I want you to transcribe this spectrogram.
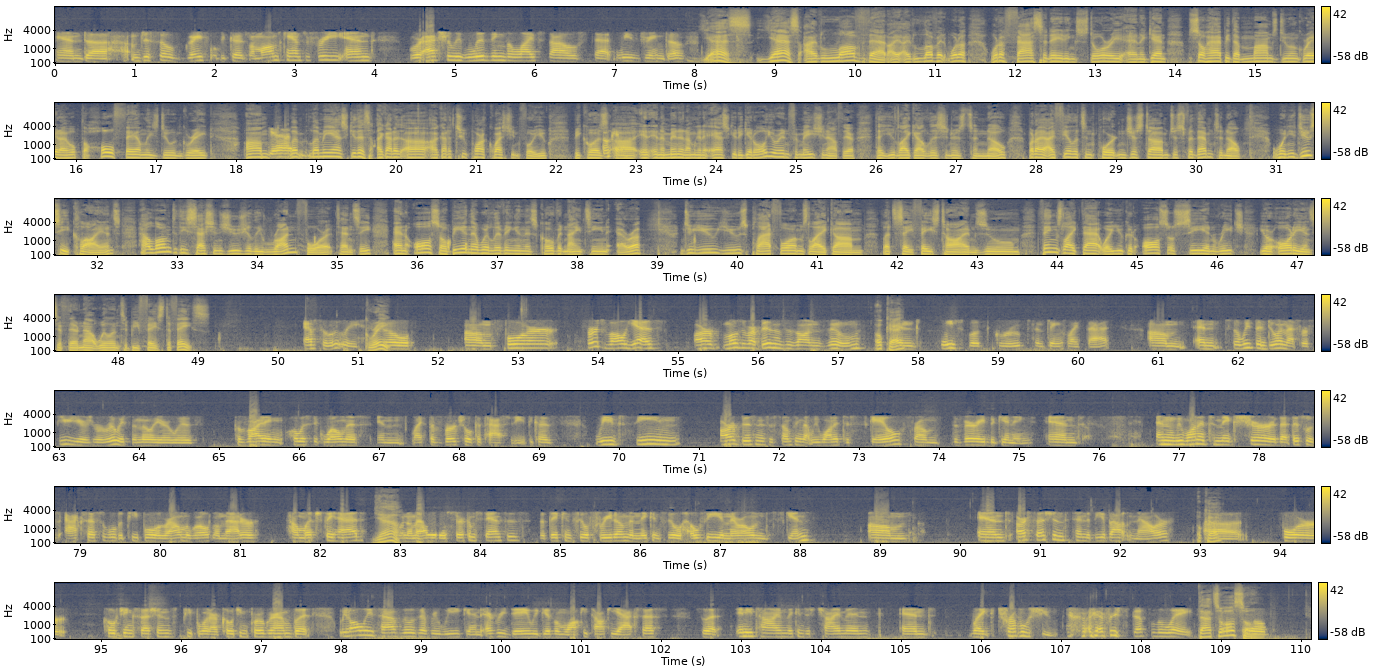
And uh, I'm just so grateful because my mom's cancer free and we're actually living the lifestyles that we've dreamed of. Yes, yes, I love that. I, I love it. What a what a fascinating story. And again, I'm so happy that mom's doing great. I hope the whole family's doing great. Um, Yes. let, let me ask you this. I got a uh, I got a two part question for you because Okay. uh, in, in a minute I'm going to ask you to get all your information out there that you'd like our listeners to know. But I, I feel it's important just um, just for them to know when you do see clients, how long do these sessions usually run for, Tensi? And also, being that we're living in this COVID nineteen era, do you use platforms like um, let's say FaceTime, Zoom, things like that, where you could also see and reach your audience if they're not willing to be face to face? Absolutely. Great. So, um, for first of all, yes, our most of our business is on Zoom Okay. and Facebook groups and things like that. Um, and so we've been doing that for a few years. We're really familiar with providing holistic wellness in like the virtual capacity because we've seen our business is something that we wanted to scale from the very beginning and and we wanted to make sure that this was accessible to people around the world no matter how much they had Yeah. or no matter their circumstances that they can feel freedom and they can feel healthy in their own skin um, and our sessions tend to be about an hour Okay. uh, for coaching sessions, people in our coaching program, but we always have those every week, and every day we give them walkie-talkie access so that anytime they can just chime in and like troubleshoot every step of the way. That's awesome. So,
